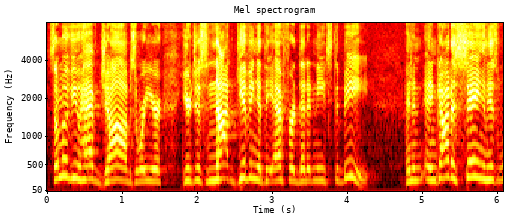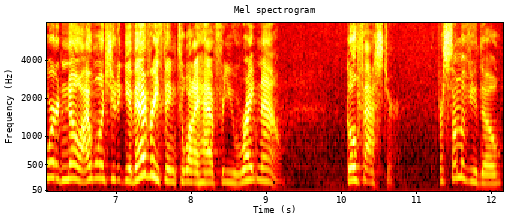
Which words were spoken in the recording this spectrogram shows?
Some of you have jobs where you're, you're just not giving it the effort that it needs to be. And, and God is saying in His Word, No, I want you to give everything to what I have for you right now. Go faster. For some of you, though,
